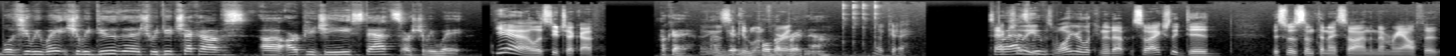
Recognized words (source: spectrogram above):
well, should we wait? Should we do the? Should we do Chekov's uh, RPG stats, or should we wait? yeah, let's do Chekov. Okay, I'm getting good pulled up for right now. Okay. So actually, while you're looking it up, so I actually did. This was something I saw in the memory alpha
